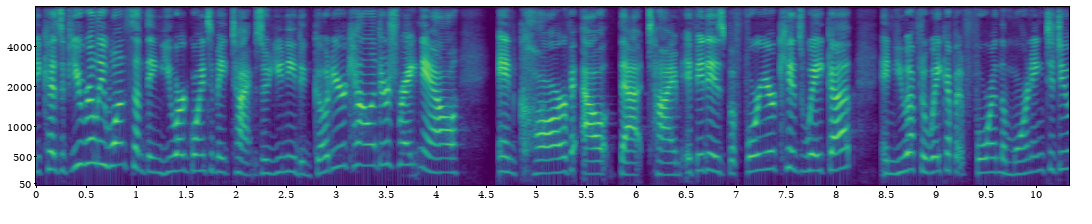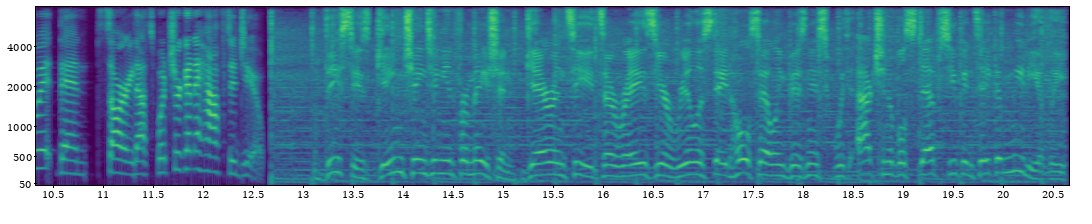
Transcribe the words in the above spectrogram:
because if you really want something, you are going to make time. So you need to go to your calendars right now and carve out that time. If it is before your kids wake up and you have to wake up at four in the morning to do it, then sorry, that's what you're going to have to do. This is game changing information guaranteed to raise your real estate wholesaling business with actionable steps you can take immediately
